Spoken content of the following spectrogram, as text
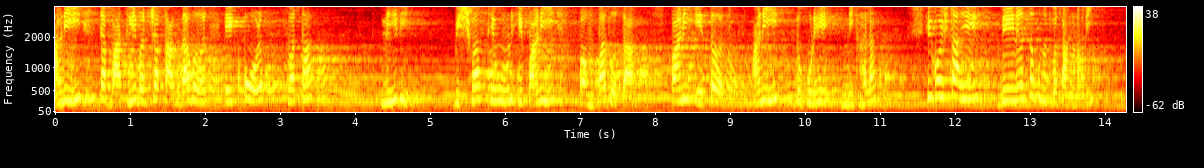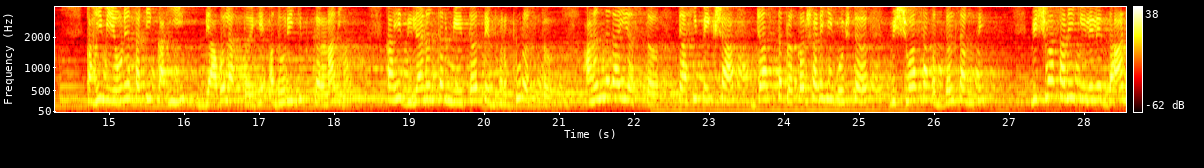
आणि त्या बाटलीवरच्या कागदावर एक ओळ स्वतः लिहिली. विश्वास ठेवून हे पाणी पंपात होता. पाणी येतच आणि तो पुढे निघाला. ही गोष्ट आहे देण्याचं महत्त्व सांगणारी. काही मिळवण्यासाठी काही द्यावं लागतं हे अधोरेखित करणारी. काही दिल्यानंतर मिळतं ते भरपूर असतं. आनंददायी असतं. त्याहीपेक्षा जास्त प्रकर्षाने ही गोष्ट विश्वासाबद्दल सांगते. विश्वासाने केलेले दान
